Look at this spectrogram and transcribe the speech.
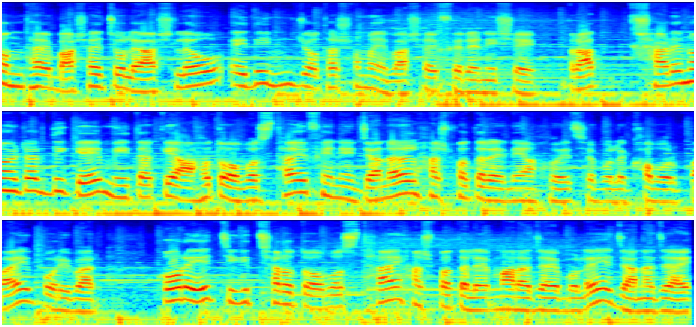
সন্ধ্যায় বাসায় চলে আসলেও এদিন যথাসময়ে বাসায় ফেরেনি সে। রাত সাড়ে নয়টার দিকে মিতাকে আহত অবস্থায় ফেনী জেনারেল হাসপাতালে নেওয়া হয়েছে বলে খবর পায় পরিবার। পরে চিকিৎসারত অবস্থায় হাসপাতালে মারা যায় বলে জানা যায়।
